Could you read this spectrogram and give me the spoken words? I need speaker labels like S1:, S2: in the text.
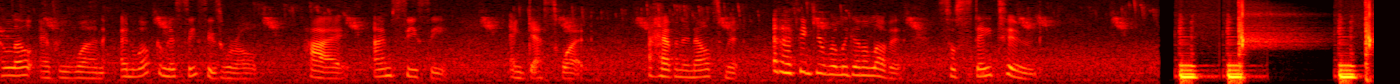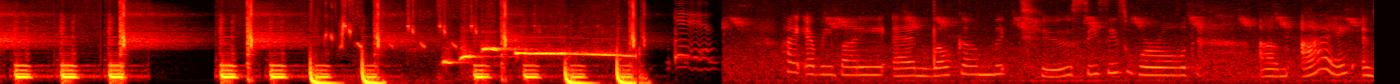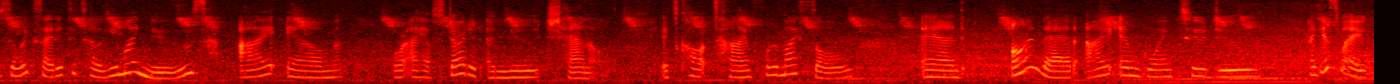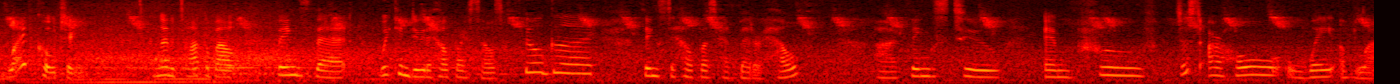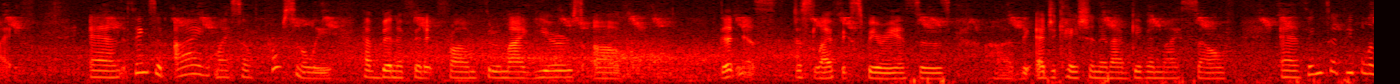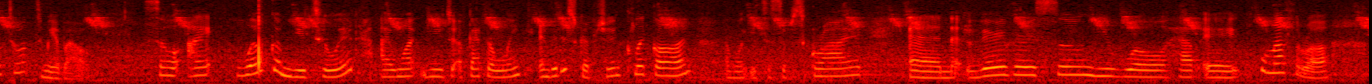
S1: Hello everyone and welcome to Ciecie's World. Hi, I'm Ciecie and guess what? I have an announcement and I think you're really gonna love it. So stay tuned. Hi everybody and welcome to Ciecie's World. Um, I am so excited to tell you my news. I am, or I have started a new channel. It's called Time for My Soul. And on that, I am going to do, I guess, my life coaching. I'm going to talk about things that we can do to help ourselves feel good, things to help us have better health, uh, things to improve just our whole way of life and things that I myself personally have benefited from through my years of goodness, just life experiences, uh, the education that I've given myself, and things that people have talked to me about. So I welcome you to it. I want you to, I've got the link in the description. Click on. I want you to subscribe. And very, very soon you will have a plethora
